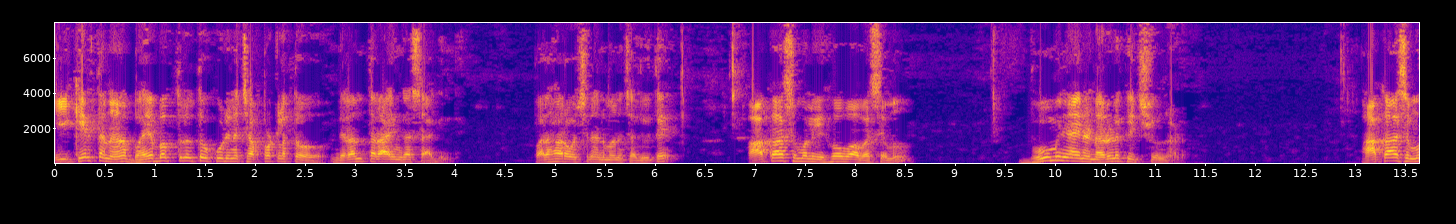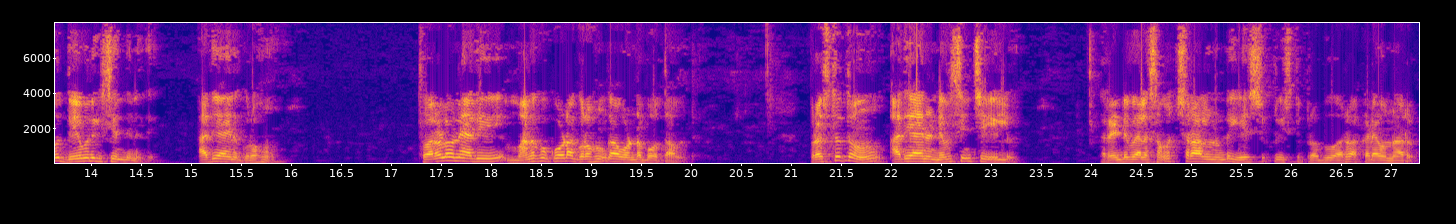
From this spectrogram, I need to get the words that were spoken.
ఈ కీర్తన భయభక్తులతో కూడిన చప్పట్లతో నిరంతరాయంగా సాగింది. పదహారు వచనాన్ని మనం చదివితే ఆకాశములు ఇహోవా వశము భూమిని ఆయన నరులకు ఇచ్చి ఉన్నాడు. ఆకాశము దేవునికి చెందినది. అది ఆయన గృహం. త్వరలోనే అది మనకు కూడా గృహంగా ఉండబోతా ఉంది. ప్రస్తుతం అది ఆయన నివసించే ఇల్లు. రెండు వేల సంవత్సరాల నుండి యేసుక్రీస్తు ప్రభువారు అక్కడే ఉన్నారు.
